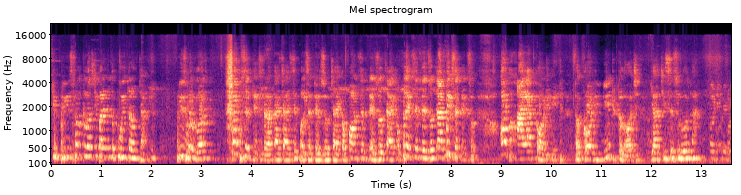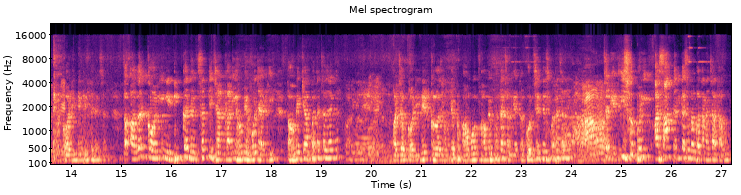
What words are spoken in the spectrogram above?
कि प्रिंसिपल क्लॉज के बारे में तो पूरी तरह हम जानते हैं। प्रिंसिपल क्लॉज सब सेंटेंस में रहता है चाहे सिंपल सेंटेंस हो चाहे कंपाउंड सेंटेंस हो चाहे कॉम्प्लेक्स सेंटेंस हो चाहे मिक्स सेंटेंस हो। अब आया कोऑर्डिनेट तो कोऑर्डिनेट क्लॉज क्या चीज़ से शुरू होता है? कोऑर्डिनेटिंग कनेक्शन तो अगर कोऑर्डिनेटिंग का जंक्शन की जानकारी हमें हो जाएगी तो हमें क्या पता चल जाएगा? और जब कोऑर्डिनेट क्लोज हमें हम, हमें पता चल गया तो कौन सेंटेंस पता चल चलिए तो इसको बड़ी आसान तरीके से मैं बताना चाहता हूँ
